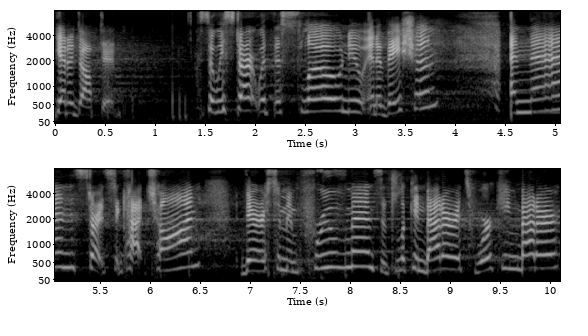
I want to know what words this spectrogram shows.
get adopted. So we start with this slow new innovation, and then it starts to catch on. There are some improvements, it's looking better, it's working better,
